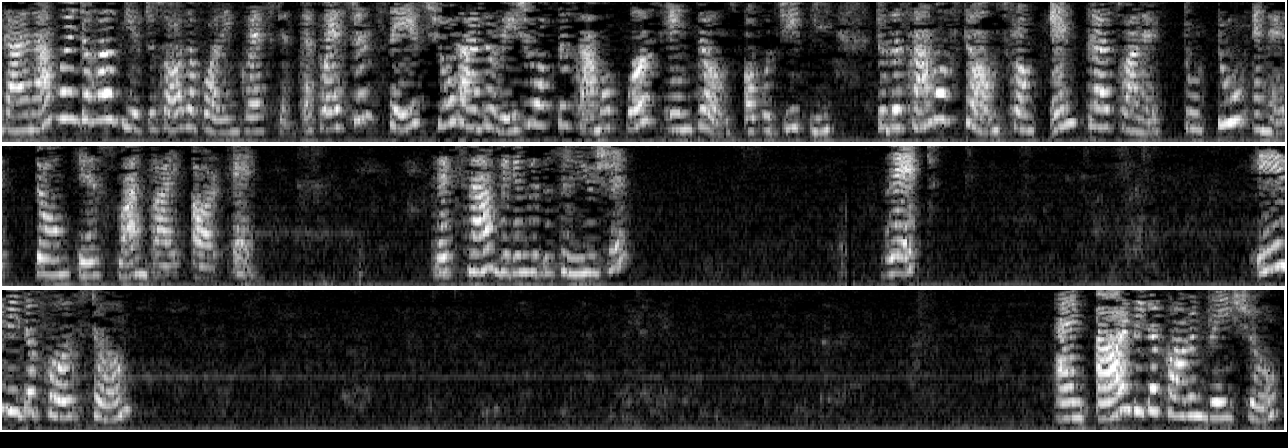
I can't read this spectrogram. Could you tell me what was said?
Monica and I'm going to help you to solve the following question. The question says show that the ratio of the sum of first n terms of a GP to the sum of terms from n plus 1th to 2nth term is 1 by Rn. Let's now begin with the solution. Let A be the first term and R be the common ratio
